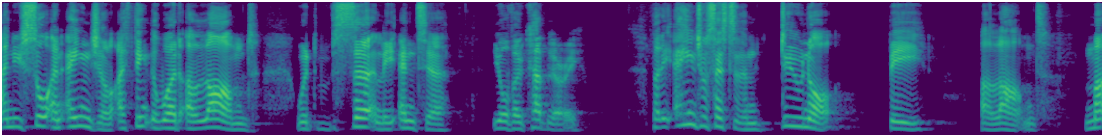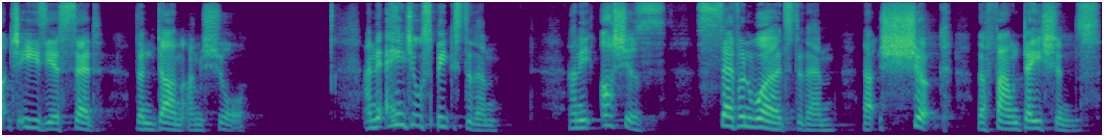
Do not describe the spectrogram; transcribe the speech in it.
and you saw an angel, I think the word alarmed would certainly enter your vocabulary. But the angel says to them, Do not be alarmed. Much easier said than done, I'm sure. And the angel speaks to them, and he ushers seven words to them that shook the foundations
